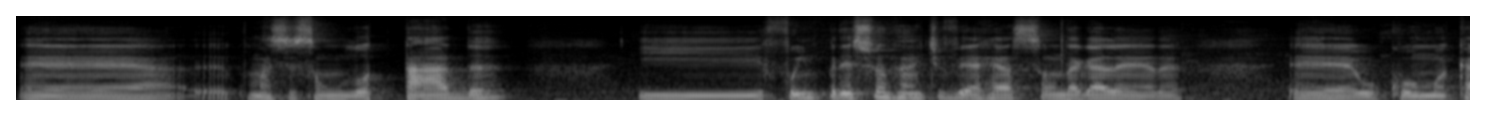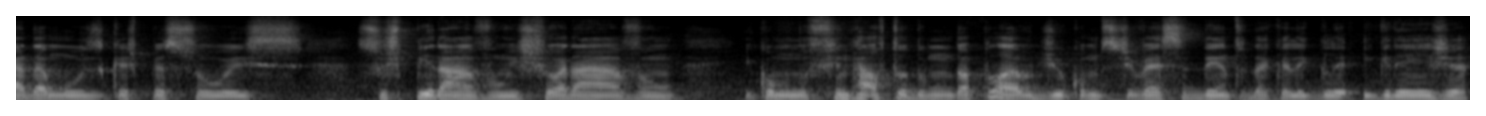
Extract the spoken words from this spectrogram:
é, uma sessão lotada, e foi impressionante ver a reação da galera, é, o como a cada música as pessoas suspiravam e choravam, e como no final todo mundo aplaudiu como se estivesse dentro daquela igreja.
